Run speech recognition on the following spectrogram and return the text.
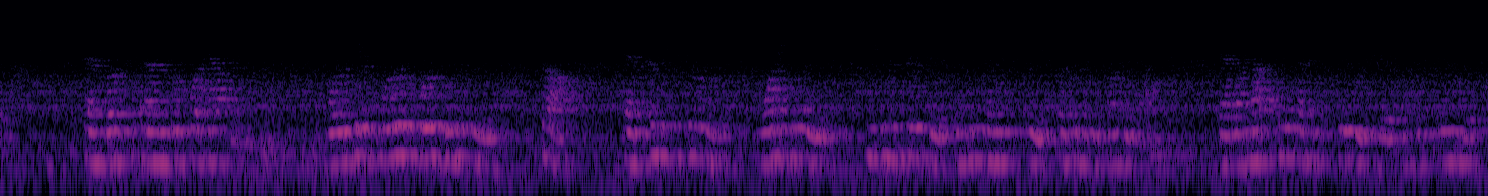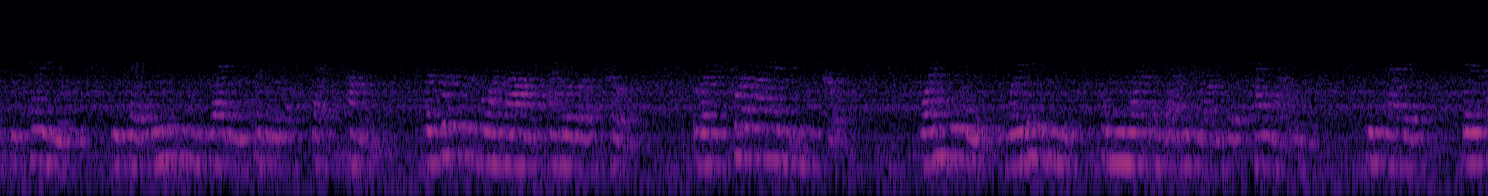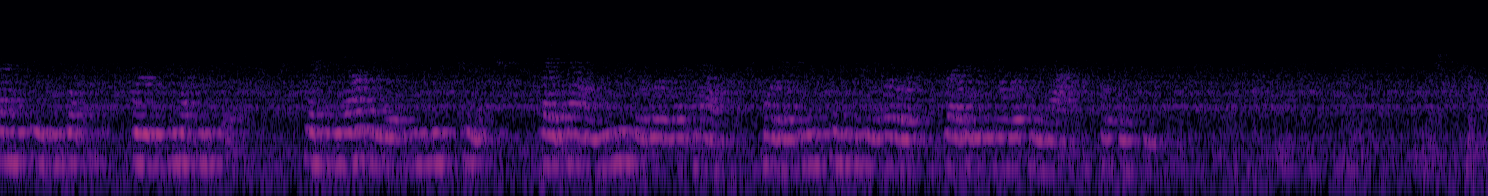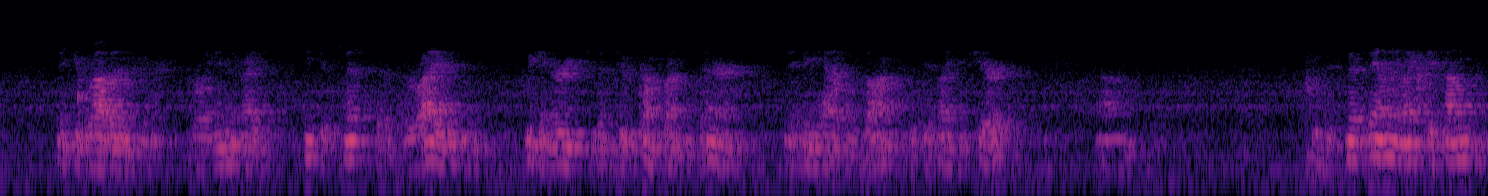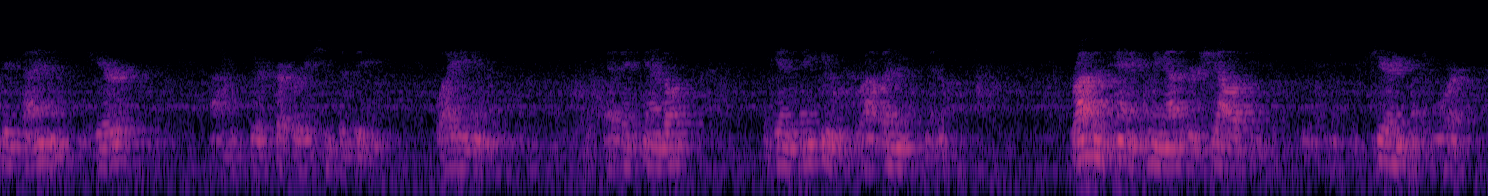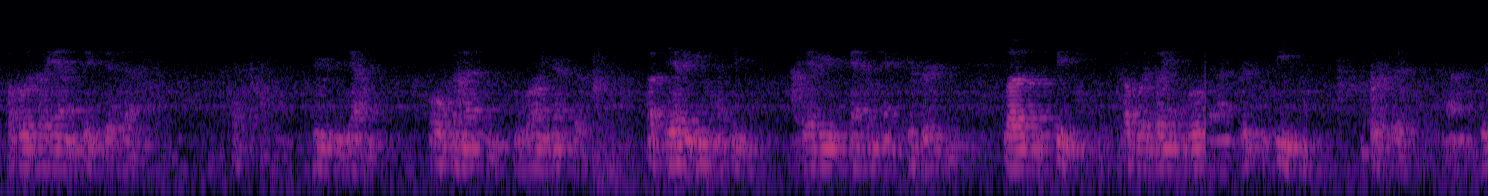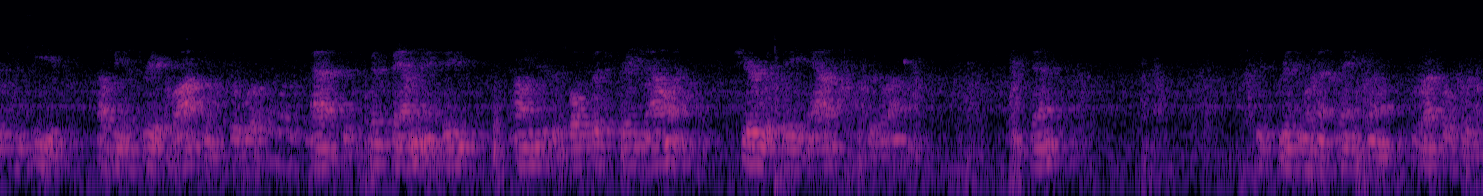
And look, and look what happened. We're, we're, we're losing stuff, and pretty soon, one day, even churches in the United States are gonna be underground. And I'm not saying that to scare you, church, I'm just saying this to prepare you, because we need to be ready for the next steps coming. Look what's been going on on the west coast, what's going on on the east coast. One day, we're gonna be ending up in the underground like China is, because they're gonna say, we don't, we're, we don't need this. When the reality is, we need church right now, we need the Lord right now, more than anything in the world, whether we know it or not, so thank you. Thank you, Robin, for going in there. I think the Smiths have arrived, and we can urge them to come front and center, maybe have some thoughts that they'd like to share. Um, Would the Smith family like to come at this time and share um, their preparations of the lighting and Advent candle? Again, thank you, Robin. And Robin's kind of coming out of her shell. She's sharing much more publicly, and I think that uh, that's through the um, openness and willingness of, of Debbie. I think Debbie is kind of an extrovert and loves to speak publicly. And we'll, uh, Christmas Eve service, uh, Christmas Eve, I'll be at three o'clock, and so we'll ask the Smith family if they come to the pulpit right now and share what they have to um, present. Just really want to thank um, Russell for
